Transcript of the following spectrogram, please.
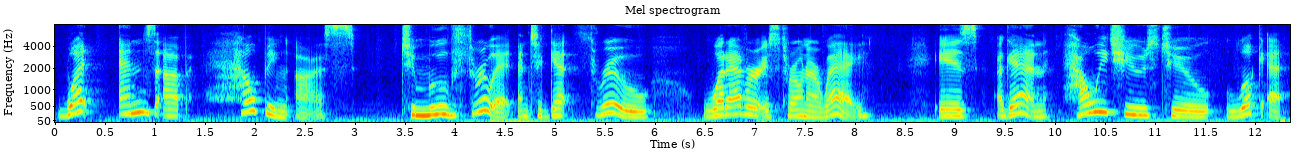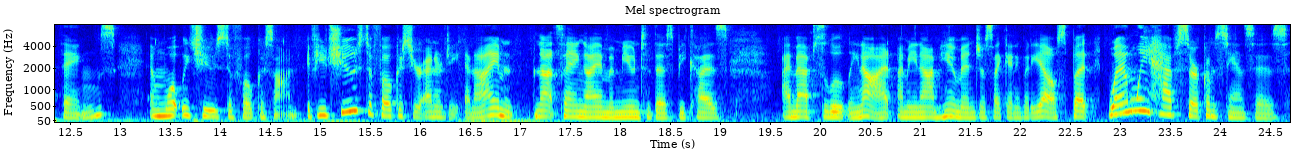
what ends up helping us to move through it and to get through whatever is thrown our way is again how we choose to look at things and what we choose to focus on. If you choose to focus your energy, and I am not saying I am immune to this because I'm absolutely not. I mean, I'm human just like anybody else. But when we have circumstances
